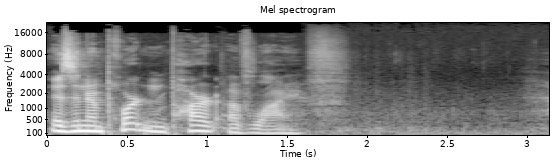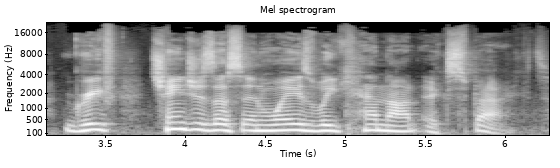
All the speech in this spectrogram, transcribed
is an important part of life. Grief changes us in ways we cannot expect.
